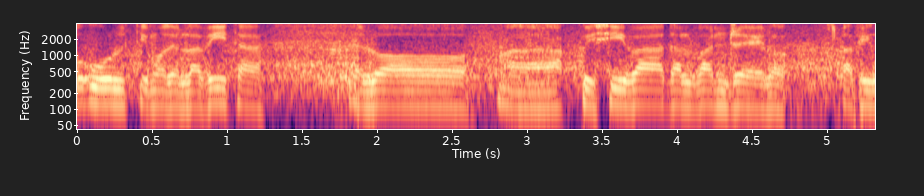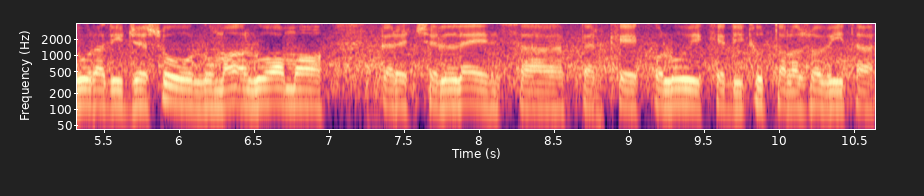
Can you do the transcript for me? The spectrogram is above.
ultimo della vita lo eh, acquisiva dal Vangelo, la figura di Gesù, l'uomo per eccellenza, perché è colui che di tutta la sua vita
